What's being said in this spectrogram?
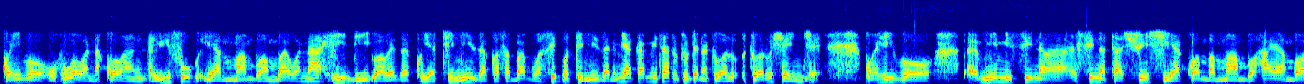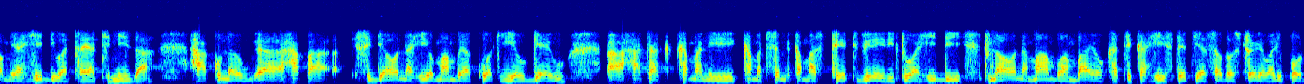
Kwa hivyo huwa wanakuwa waangalifu ya mambo ambayo wanaahidi waweza kuyatimiza, kwa sababu wasipotimiza ni miaka mitatu tu tena tuwarushe nje. Kwa hivyo mimi sina sina tashwishi ya kwamba mambo haya ambayo wameahidi watayatimiza. Hakuna uh, hapa sijaona hiyo mambo ya kuwa kigeugeu. Uh, hata kama ni kama tuseme kama state vile ilituahidi, tunaona mambo ambayo katika hii state ya South Australia walipo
